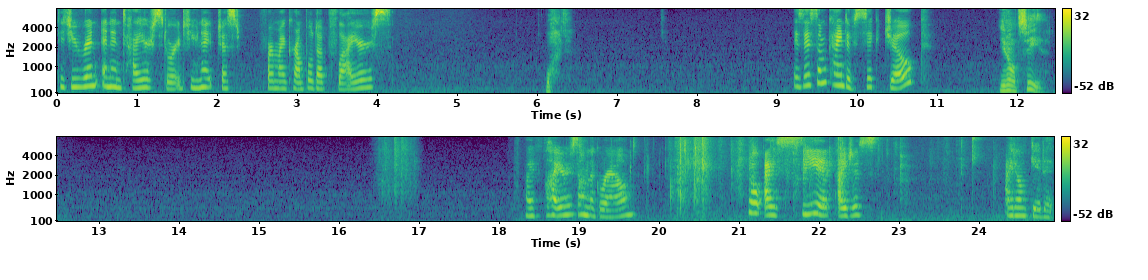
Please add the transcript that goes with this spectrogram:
Did you rent an entire storage unit just for my crumpled up flyers? What? Is this some kind of sick joke? You don't see it. My flyer's on the ground? No, I see it. I just. I don't get it.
